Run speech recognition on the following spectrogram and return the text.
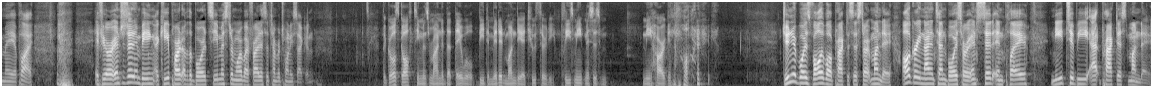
may apply. if you are interested in being a key part of the board, see Mr. Moore by Friday, September 22nd. The girls' golf team is reminded that they will be demitted Monday at 2:30. Please meet Mrs. M- Meharg in the hall. Junior boys volleyball practices start Monday. All grade 9 and 10 boys who are interested in play need to be at practice Monday.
